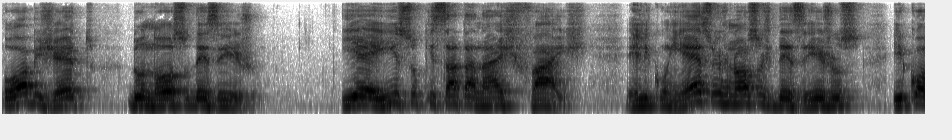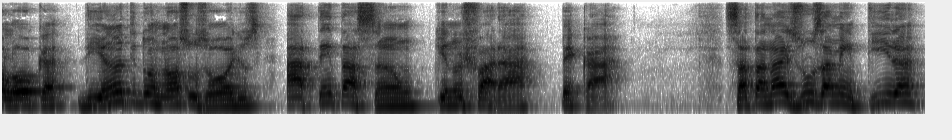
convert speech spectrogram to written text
o objeto do nosso desejo. E é isso que Satanás faz. Ele conhece os nossos desejos e coloca diante dos nossos olhos a tentação que nos fará pecar. Satanás usa a mentira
